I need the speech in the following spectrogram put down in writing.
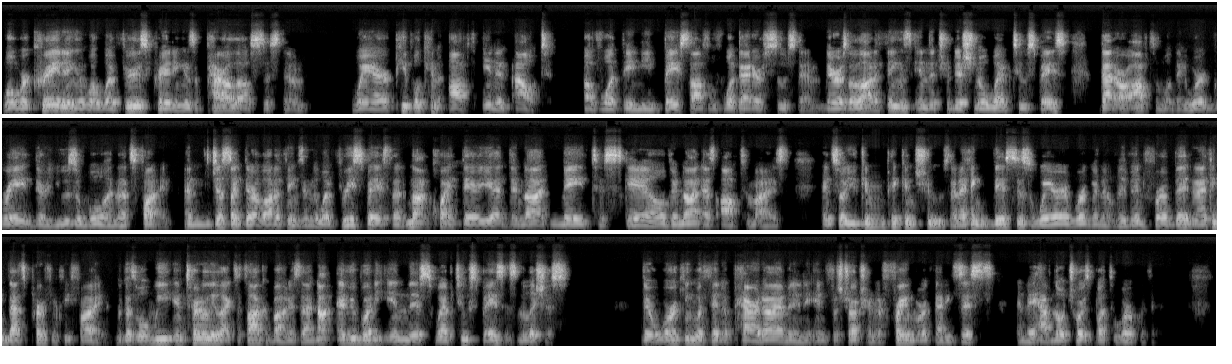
What we're creating and what Web3 is creating is a parallel system where people can opt in and out of what they need based off of what better suits them. There's a lot of things in the traditional Web 2 space that are optimal. They work great, they're usable, and that's fine. And just like there are a lot of things in the Web 3 space that are not quite there yet, they're not made to scale, they're not as optimized. And so you can pick and choose. And I think this is where we're going to live in for a bit. And I think that's perfectly fine because what we internally like to talk about is that not everybody in this Web 2 space is malicious they're working within a paradigm and an infrastructure and a framework that exists, and they have no choice but to work with it.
